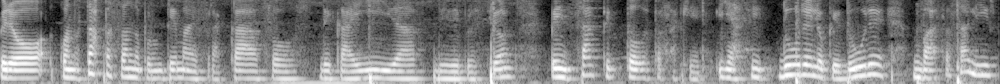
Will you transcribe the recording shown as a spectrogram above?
Pero cuando estás pasando por un tema de fracasos, de caídas, de depresión, Pensá que todo es pasajero y así dure lo que dure, vas a salir.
